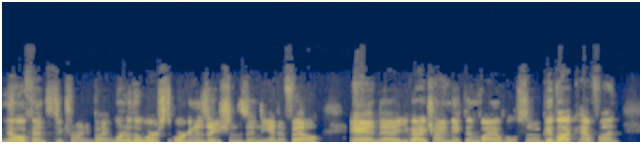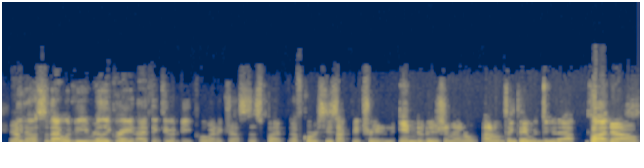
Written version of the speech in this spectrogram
no offense, Detroit, but one of the worst organizations in the NFL, and uh, you got to try and make them viable. So good luck, have fun. Yeah. You know, so that would be really great. I think it would be poetic justice, but of course, he's not going to be traded in division. I don't. I don't think they would do that. But no,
